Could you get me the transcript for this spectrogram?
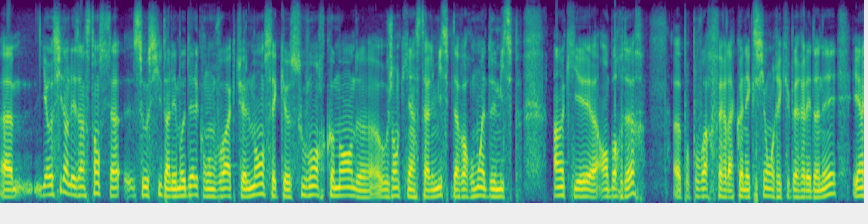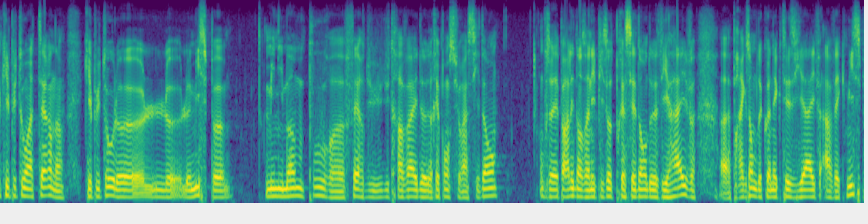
Il y a aussi dans les instances, c'est aussi dans les modèles qu'on voit actuellement, c'est que souvent on recommande aux gens qui installent MISP d'avoir au moins deux MISP. Un qui est en border, pour pouvoir faire la connexion, récupérer les données, et un qui est plutôt interne, qui est plutôt le, MISP minimum pour faire du, travail de réponse sur incident vous avez parlé dans un épisode précédent de The Hive, euh, par exemple de connecter The Hive avec MISP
